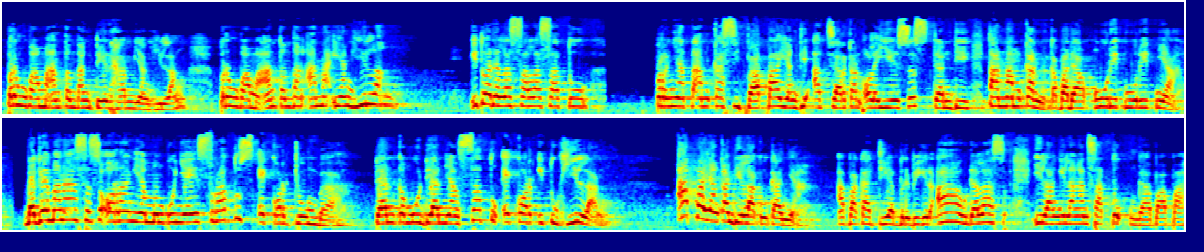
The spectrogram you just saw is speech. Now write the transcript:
perumpamaan tentang dirham yang hilang, perumpamaan tentang anak yang hilang. Itu adalah salah satu pernyataan kasih Bapa yang diajarkan oleh Yesus dan ditanamkan kepada murid-muridnya. Bagaimana seseorang yang mempunyai 100 ekor domba dan kemudian yang satu ekor itu hilang, apa yang akan dilakukannya? Apakah dia berpikir, ah udahlah hilang-hilangan satu, nggak apa-apa.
